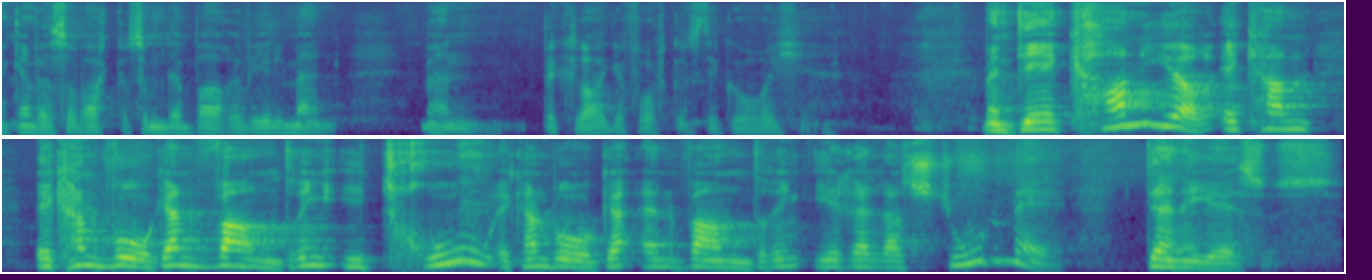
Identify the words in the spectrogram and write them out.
Den kan være så vakker som den bare vil, men, men beklager, folkens, det går ikke. Men det jeg kan gjøre jeg kan, jeg kan våge en vandring i tro. Jeg kan våge en vandring i relasjon med denne Jesus.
